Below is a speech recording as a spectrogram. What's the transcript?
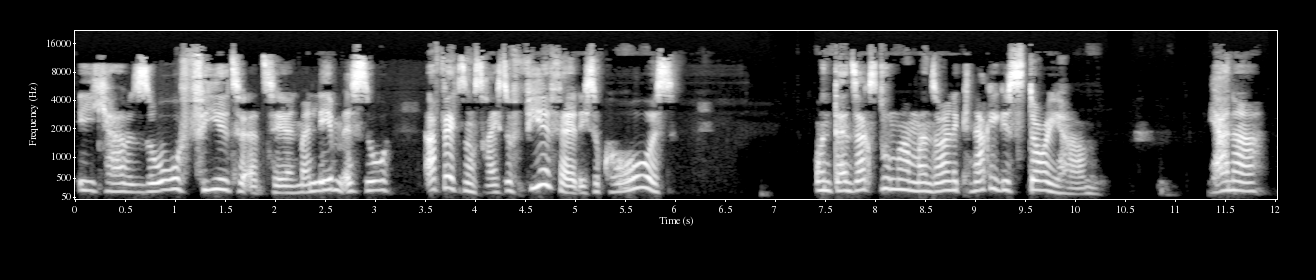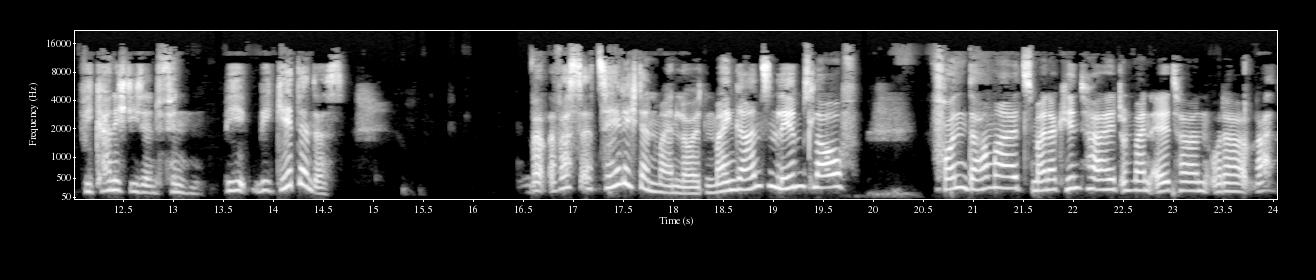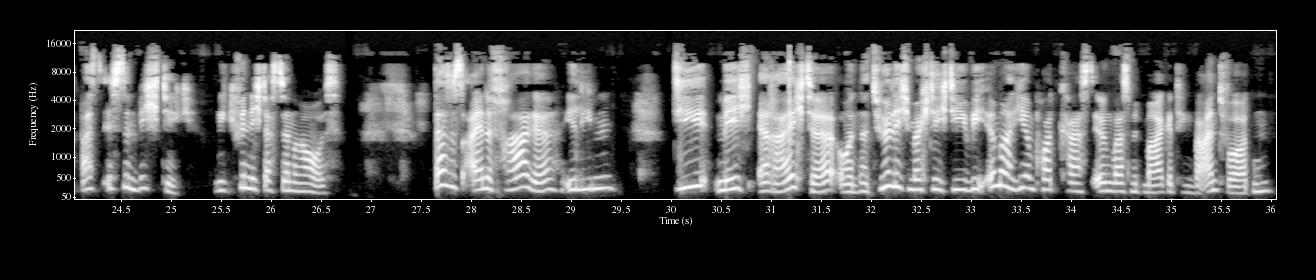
ich habe so viel zu erzählen. Mein Leben ist so abwechslungsreich, so vielfältig, so groß. Und dann sagst du mal, man soll eine knackige Story haben. Jana, wie kann ich die denn finden? Wie, wie geht denn das? Was erzähle ich denn meinen Leuten? Meinen ganzen Lebenslauf? Von damals, meiner Kindheit und meinen Eltern? Oder was, was ist denn wichtig? Wie finde ich das denn raus? Das ist eine Frage, ihr Lieben, die mich erreichte. Und natürlich möchte ich die wie immer hier im Podcast irgendwas mit Marketing beantworten.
